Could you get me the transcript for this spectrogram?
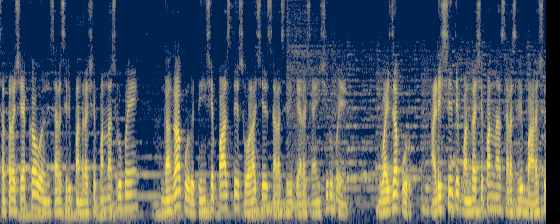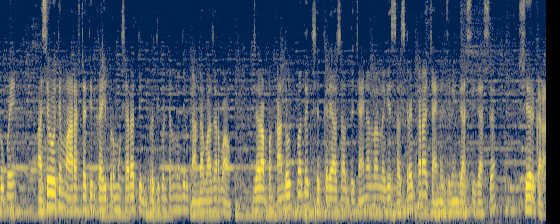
सतराशे एक्कावन्न सरासरी पंधराशे पन्नास रुपये. गंगापूर तीनशे पाच ते सोळाशे सरासरी तेराशे ऐंशी रुपये. वैजापूर अडीचशे ते पंधराशे पन्नास सरासरी बाराशे रुपये. असे होते महाराष्ट्रातील काही प्रमुख शहरातील प्रतिक्विंटलमधील कांदा बाजारभाव. जर आपण कांदा उत्पादक शेतकरी असाल तर चॅनलला लगेच सबस्क्राईब करा. चॅनलची लिंक जास्तीत जास्त शेअर करा.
